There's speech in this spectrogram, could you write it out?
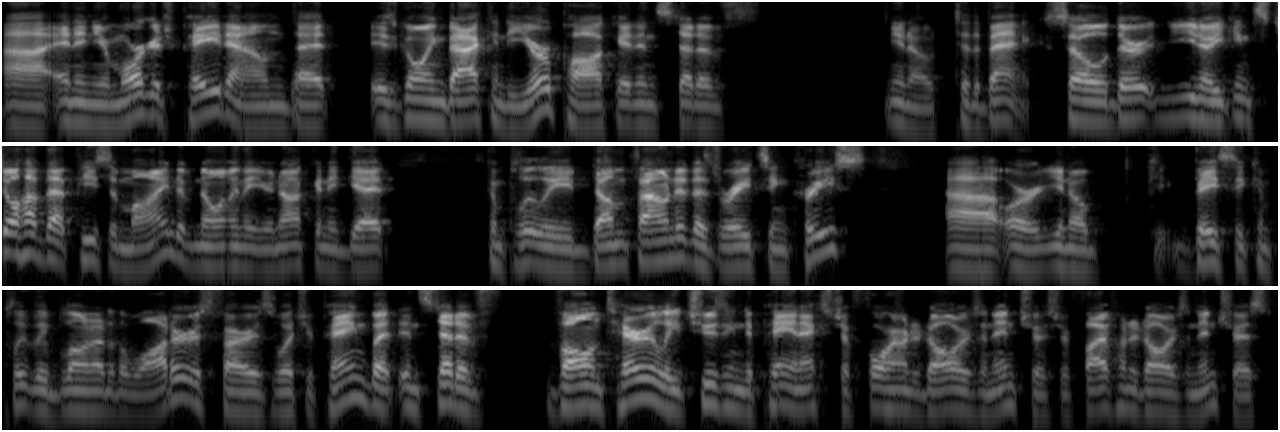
uh, and in your mortgage paydown that is going back into your pocket instead of you know to the bank. So there you know you can still have that peace of mind of knowing that you're not going to get completely dumbfounded as rates increase uh, or you know basically completely blown out of the water as far as what you're paying but instead of voluntarily choosing to pay an extra $400 in interest or $500 in interest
